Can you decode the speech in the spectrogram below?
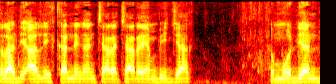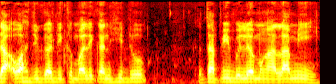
telah dialihkan dengan cara-cara yang bijak, kemudian dakwah juga dikembalikan hidup, tetapi beliau mengalami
